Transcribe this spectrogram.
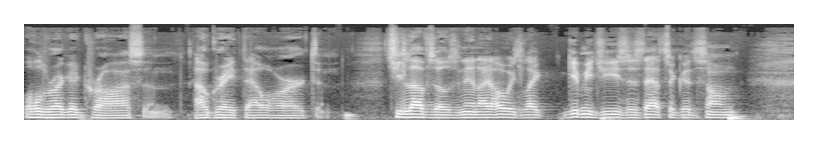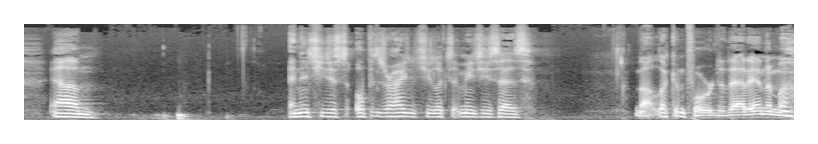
Old Rugged Cross and How Great Thou Art and she loves those and then I always like Give Me Jesus that's a good song um, and then she just opens her eyes and she looks at me and she says not looking forward to that enema.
